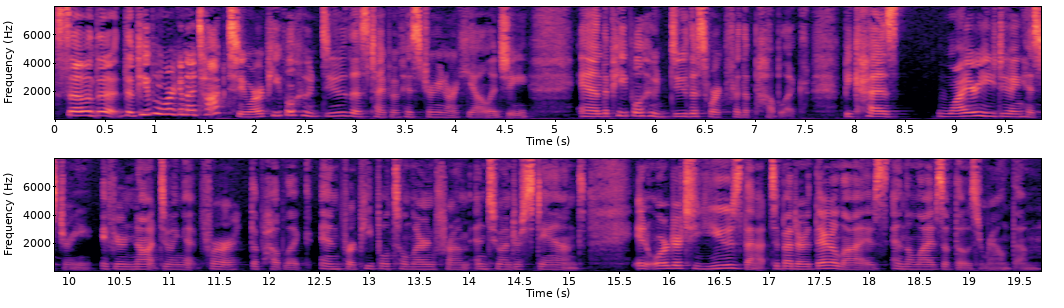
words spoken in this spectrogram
so the, the people we're going to talk to are people who do this type of history and archaeology and the people who do this work for the public because why are you doing history if you're not doing it for the public and for people to learn from and to understand in order to use that to better their lives and the lives of those around them?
